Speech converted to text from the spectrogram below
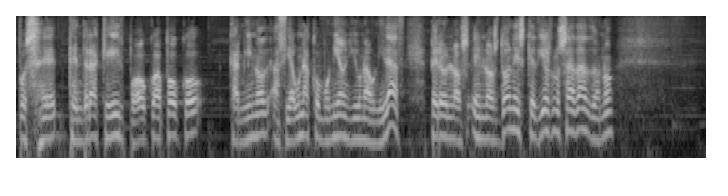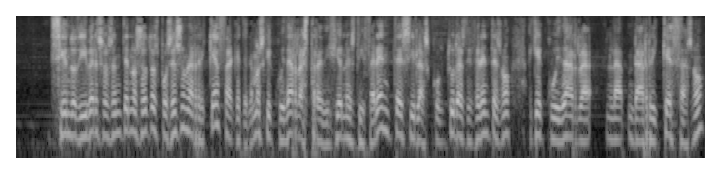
pues eh, tendrá que ir poco a poco camino hacia una comunión y una unidad, pero en los, en los dones que Dios nos ha dado, ¿no? Siendo diversos entre nosotros, pues es una riqueza que tenemos que cuidar las tradiciones diferentes y las culturas diferentes, ¿no? Hay que cuidar las riquezas, ¿no?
